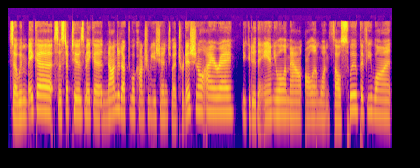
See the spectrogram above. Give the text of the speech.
So we make a so step two is make a non-deductible contribution to a traditional IRA. You could do the annual amount all in one fell swoop if you want.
